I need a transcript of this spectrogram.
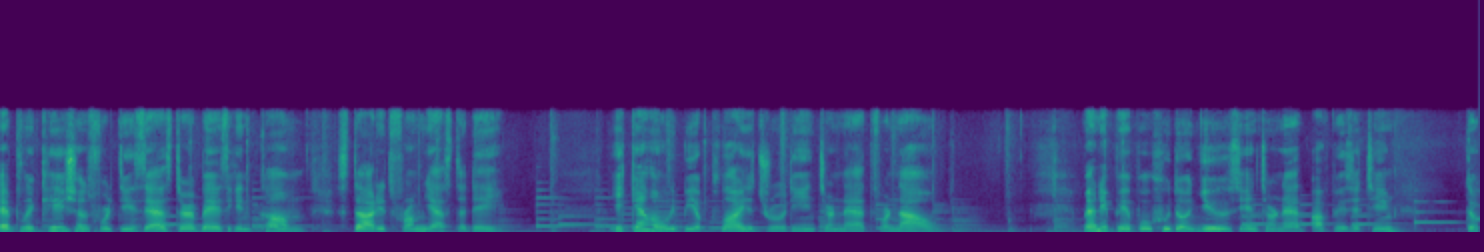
Applications for disaster basic income started from yesterday. It can only be applied through the internet for now. Many people who don't use internet are visiting the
